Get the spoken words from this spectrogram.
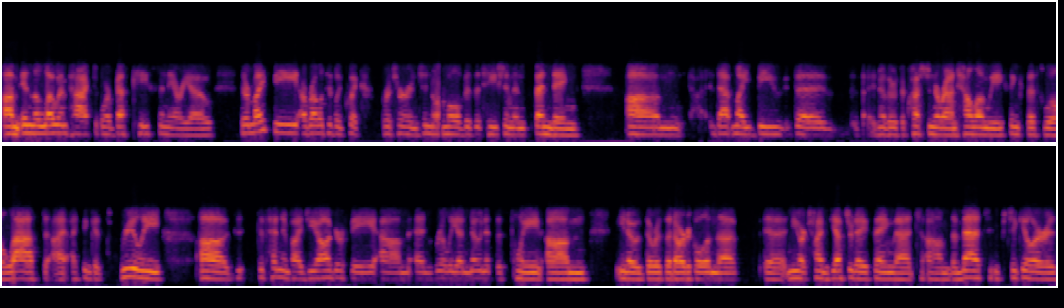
Um, in the low impact or best case scenario, there might be a relatively quick return to normal visitation and spending. Um, that might be the I know there's a question around how long we think this will last. I, I think it's really uh, d- dependent by geography um, and really unknown at this point. Um, you know, there was an article in the uh, New York Times yesterday saying that um, the Met, in particular, is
